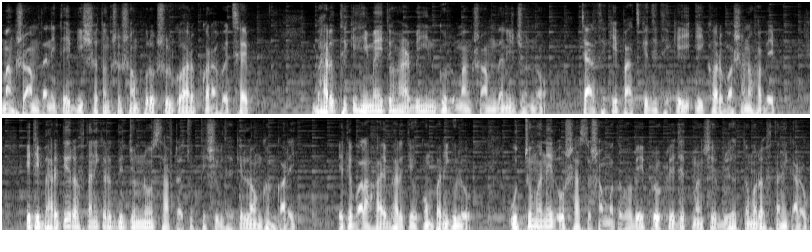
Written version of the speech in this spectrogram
মাংস আমদানিতে বিশ শতাংশ সম্পূরক শুল্ক আরোপ করা হয়েছে। ভারত থেকে হিমায়িত হাড়বিহীন গরুর মাংস আমদানির জন্য চার থেকে পাঁচ কেজি থেকেই এই কর বসানো হবে। এটি ভারতীয় রফতানিকারকদের জন্য সাফটা চুক্তির সুবিধাকে লঙ্ঘন করে। এতে বলা হয়, ভারতীয় কোম্পানিগুলো উচ্চমানের ও স্বাস্থ্যসম্মতভাবে প্রক্রিয়াজাত মাংসের বৃহত্তম রফতানিকারক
